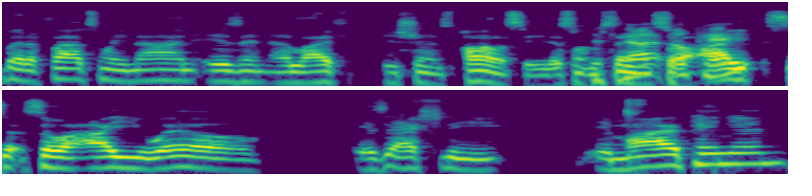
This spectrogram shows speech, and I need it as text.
but a 529 isn't a life insurance policy that's what i'm saying. not, so okay. i so, so iul is actually in my opinion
